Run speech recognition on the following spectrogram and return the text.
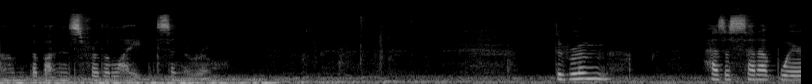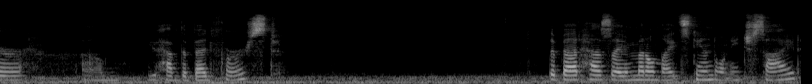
um, the buttons for the lights in the room. The room has a setup where um, you have the bed first. The bed has a metal nightstand on each side.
